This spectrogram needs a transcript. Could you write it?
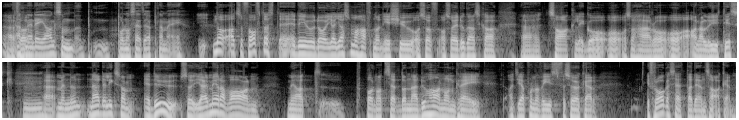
Eh, Att För, när det är jag som på något sätt öppnar mig. no, alltså för oftast är det ju då jag, jag som har haft någon issue och så, och så är du ganska eh, saklig och, och, och så här och, och analytisk. Mm. Eh, men nu när det liksom är du, så jag är mera van med att på något sätt då när du har någon grej, att jag på något vis försöker ifrågasätta den saken.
